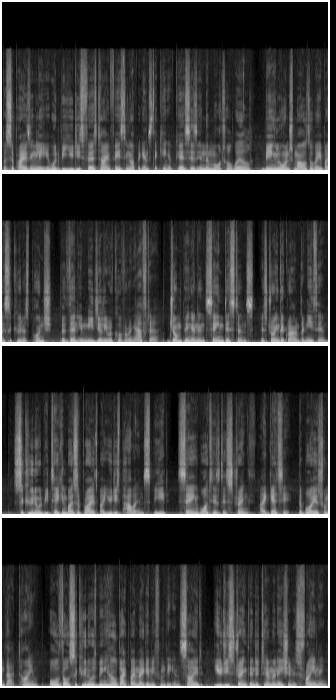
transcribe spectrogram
but surprisingly, it would be Yuji's first time facing up against the King of Curses in the mortal world, being launched miles away by Sukuna's punch, but then immediately recovering after, jumping an insane distance, destroying the ground beneath him. Sukuna would be taken by surprise by Yuji's power and speed, saying what is this strength? I get it, the boy is from that time. Although Sukuna was being held back by Megumi from the inside, Yuji's strength and determination is frightening.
